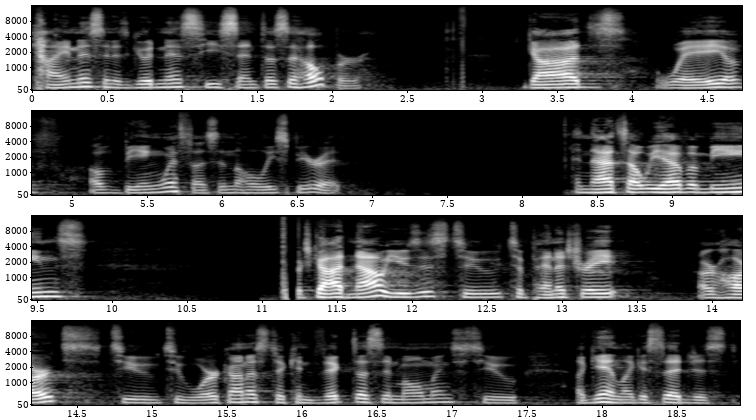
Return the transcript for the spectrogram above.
kindness and his goodness, he sent us a helper. God's way of, of being with us in the Holy Spirit. And that's how we have a means which God now uses to, to penetrate our hearts, to, to work on us, to convict us in moments, to, again, like I said, just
